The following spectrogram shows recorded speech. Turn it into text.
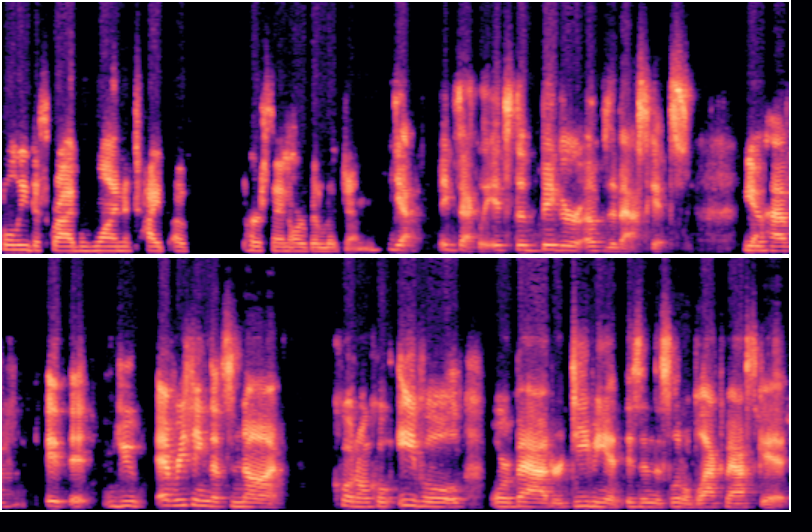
fully describe one type of person or religion. Yeah, exactly. It's the bigger of the baskets. Yeah. You have it, it you everything that's not quote unquote evil or bad or deviant is in this little black basket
